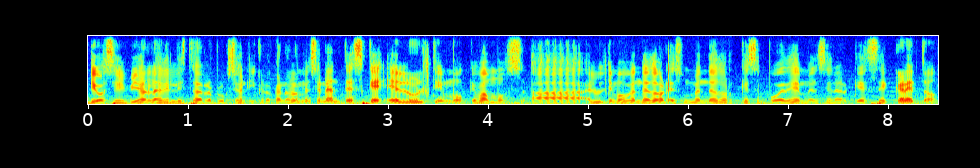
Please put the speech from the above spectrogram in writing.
digo, si vieron la de lista de reproducción, y creo que no lo mencioné antes, que el último que vamos a, el último vendedor es un vendedor que se puede mencionar que es secreto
